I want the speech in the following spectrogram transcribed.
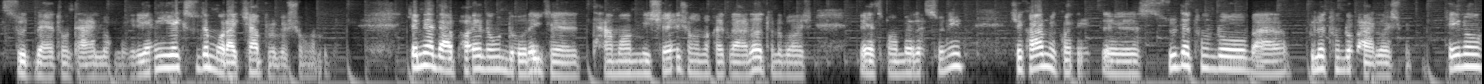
سود بهتون تعلق می‌گیره. یعنی یک سود مرکب رو به شما میده. که میاد در پایان اون دوره ای که تمام میشه شما می‌خواید قراردادتون رو باش به اتمام برسونید چه کار می‌کنید؟ سودتون رو و پولتون رو برداشت می‌کنید. که اینو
